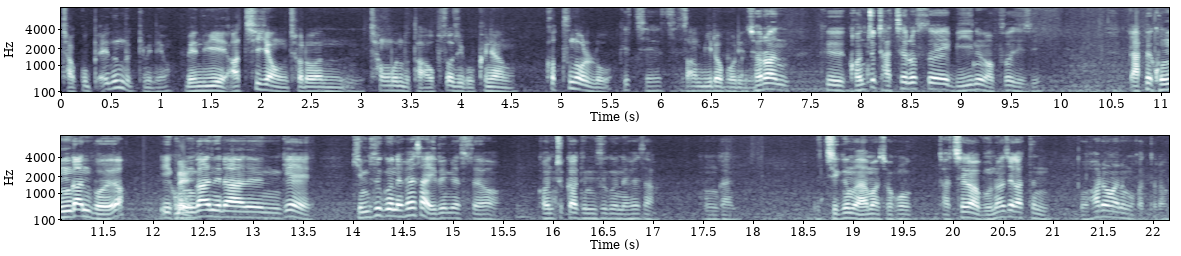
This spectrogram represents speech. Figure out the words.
자꾸 빼는 느낌이네요. 맨 위에 아치형 저런 음. 창문도 다 없어지고 그냥 커튼홀로 그치, 그치. 싹 밀어버리는. 저런 그 건축 자체로서의 미는 없어지지. 앞에 공간 보여요? 이 네. 공간이라는 게 김수근의 회사 이름이었어요. 건축가 김수근의 회사 공간. 지금은 아마 저거 자체가 문화재 같은 또 활용하는 것 같더라고.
